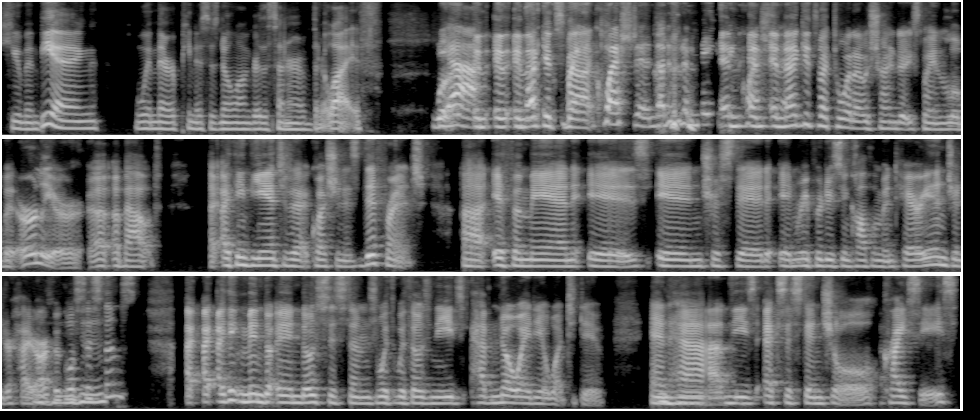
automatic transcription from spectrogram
human being when their penis is no longer the center of their life? Well, Yeah. And and, and that gets back question. That is an amazing and, and question. and that gets back to what I was trying to explain a little bit earlier uh, about. I I think the answer to that question is different uh, if a man is interested in reproducing complementarian gender hierarchical Mhm. systems. I, I- I think men in those systems with with those needs have no idea what to do and Mhm. have these existential crises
